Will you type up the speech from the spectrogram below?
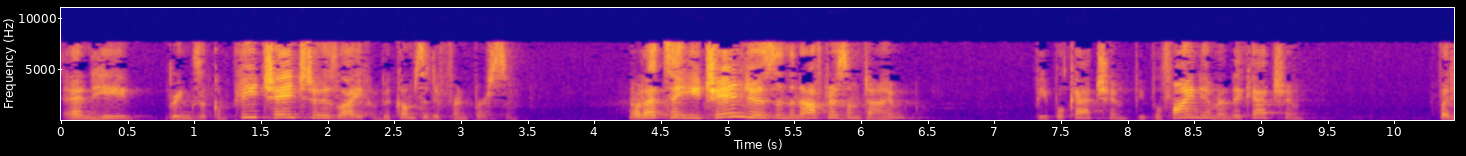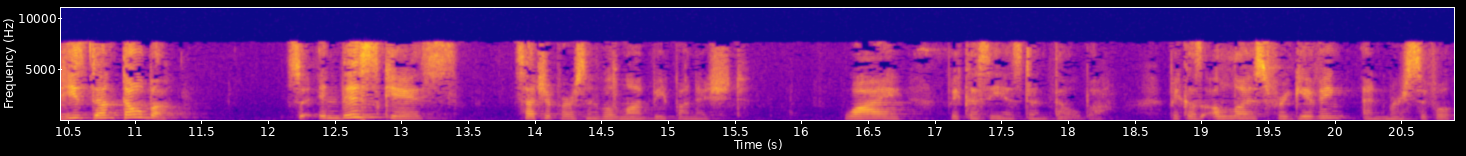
And he brings a complete change to his life, he becomes a different person. Now let's say he changes and then after some time, People catch him. People find him and they catch him. But he's done tawbah. So in this case, such a person will not be punished. Why? Because he has done tawbah. Because Allah is forgiving and merciful.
